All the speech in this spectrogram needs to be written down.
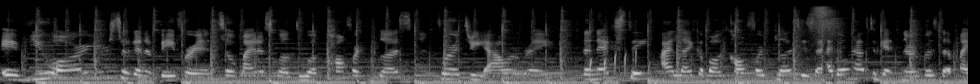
if you are, you're still gonna pay for it. So might as well do a Comfort Plus for a three hour ride. The next thing I like about Comfort Plus is that I don't have to get nervous that my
